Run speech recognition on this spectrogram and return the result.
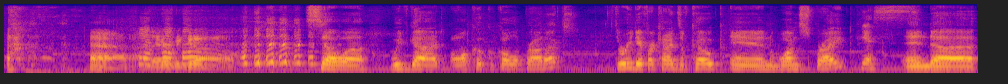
there we go. so uh, we've got all Coca-Cola products, three different kinds of Coke, and one Sprite. Yes. And uh,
